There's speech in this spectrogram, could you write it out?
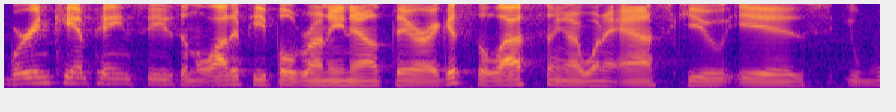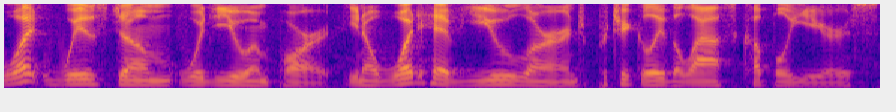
we're in campaign season. A lot of people running out there. I guess the last thing I want to ask you is, what wisdom would you impart? You know, what have you learned, particularly the last couple years,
